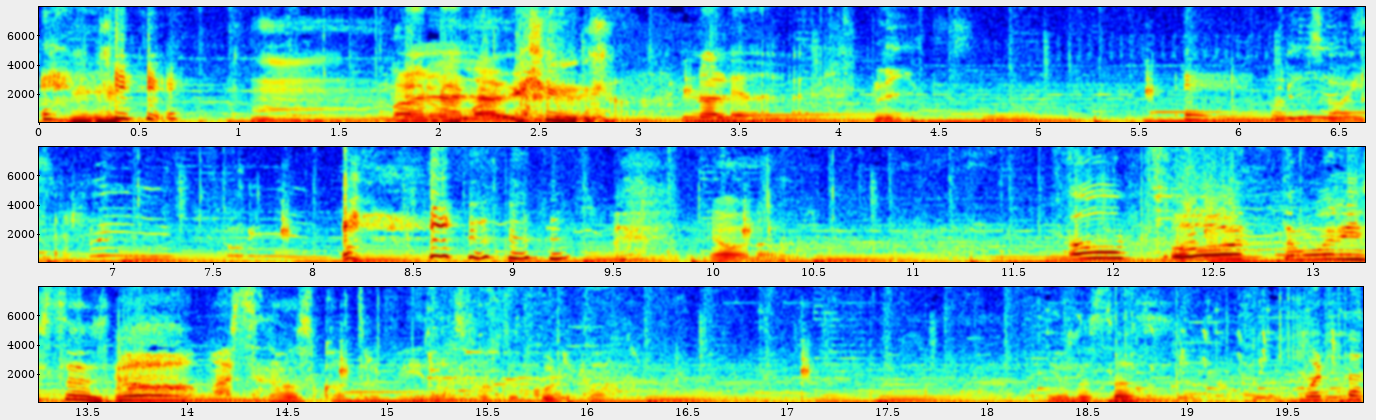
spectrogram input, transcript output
Mm, No, no, no, no, no, no le dan like. Please. Eh, vamos a bailar. No, no. Oh, ¡Oh, te moriste! ¡Oh! Más tenemos cuatro vidas por tu culpa. ¿Y dónde estás? muerta.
